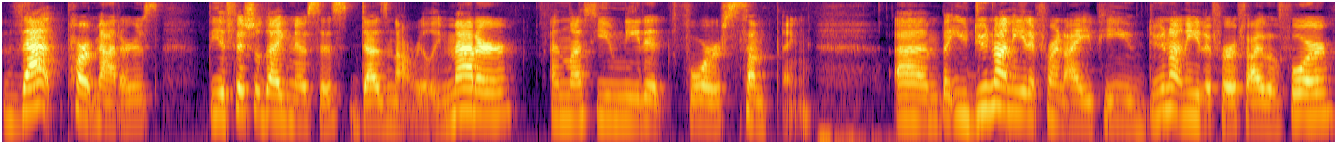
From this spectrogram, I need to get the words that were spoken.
that part matters. The official diagnosis does not really matter unless you need it for something. Um, but you do not need it for an IEP. You do not need it for a 504.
